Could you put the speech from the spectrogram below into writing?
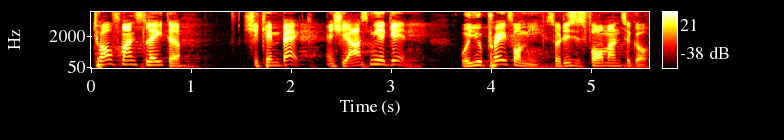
12 months later, she came back and she asked me again, Will you pray for me? So this is four months ago.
